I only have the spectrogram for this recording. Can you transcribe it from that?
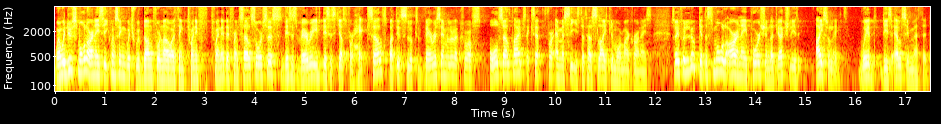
When we do small RNA sequencing, which we've done for now, I think 20, 20 different cell sources, this is very, this is just for HEK cells, but this looks very similar across all cell types except for MSCs that has slightly more microRNAs. So if we look at the small RNA portion that you actually isolate with this ELSI method,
